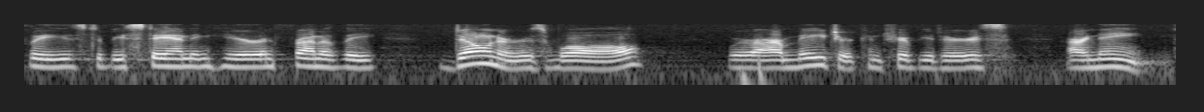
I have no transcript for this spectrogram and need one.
pleased to be standing here in front of the donors wall where our major contributors are named.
